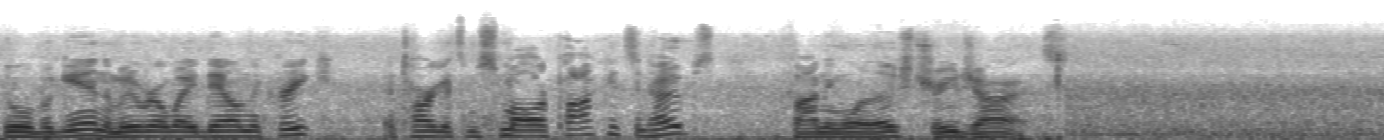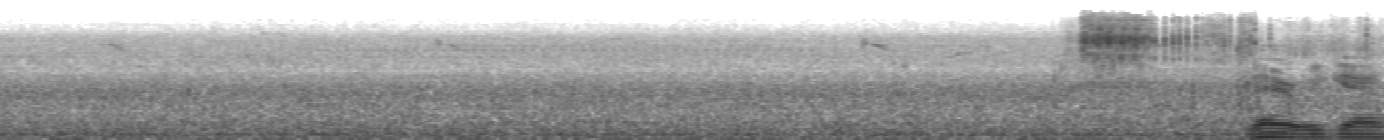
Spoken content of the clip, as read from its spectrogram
Then we'll begin to move our way down the creek and target some smaller pockets in hopes of finding one of those true giants. There we go.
